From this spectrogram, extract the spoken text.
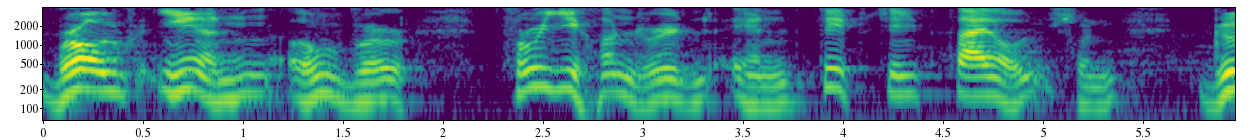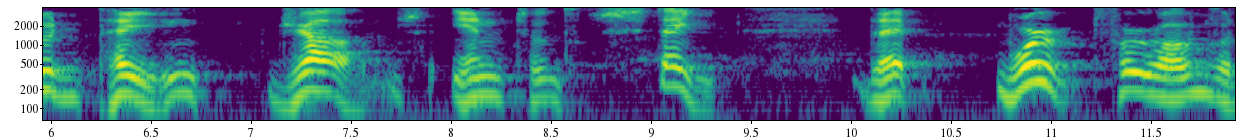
brought in over 350,000 good paying jobs into the state that worked for over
